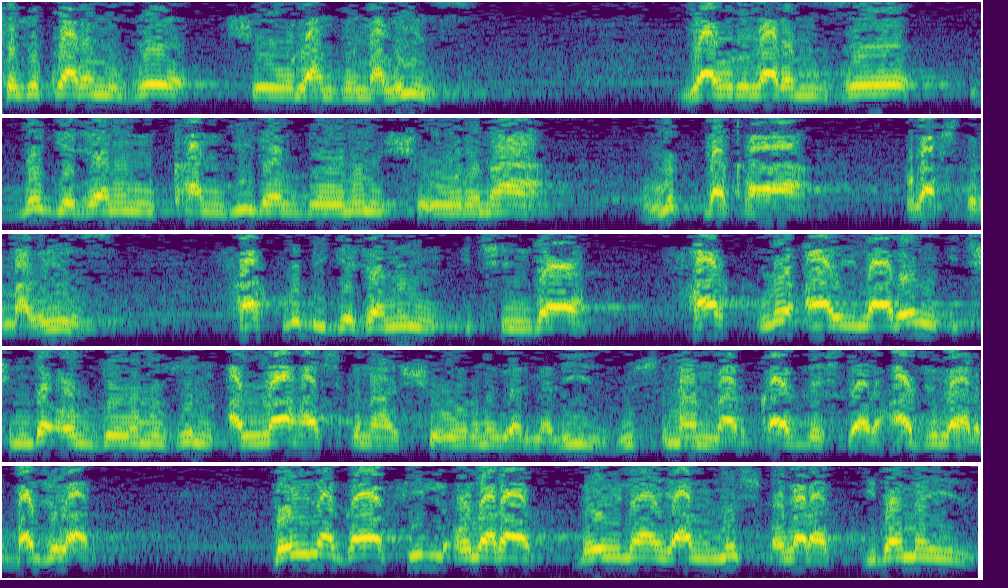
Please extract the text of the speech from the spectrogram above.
Çocuklarımızı şuurlandırmalıyız. Yavrularımızı bu gecenin kandil olduğunun şuuruna mutlaka ulaştırmalıyız. Farklı bir gecenin içinde, farklı ayların içinde olduğumuzun Allah aşkına şuurunu vermeliyiz. Müslümanlar, kardeşler, hacılar, bacılar. Böyle gafil olarak, böyle yanlış olarak gidemeyiz.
